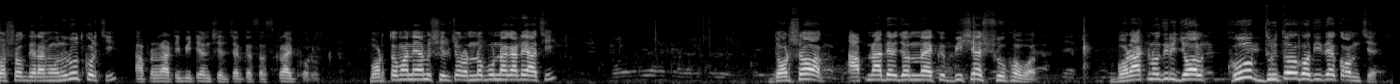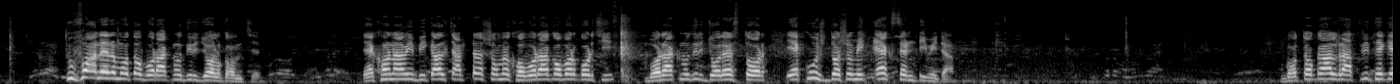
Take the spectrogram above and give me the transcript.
দর্শকদের আমি অনুরোধ করছি, আপনারা টিভি টিভিটিয়ান শিলচরকে সাবস্ক্রাইব করুন। বর্তমানে আমি শিলচর অন্নপূর্ণা ঘাটে আছি। দর্শক, আপনাদের জন্য এক বিশেষ সুখবর। বরাক নদীর জল খুব দ্রুত গতিতে কমছে। তুফানের মতো বরাক নদীর জল কমছে। এখন আমি বিকাল চারটার সময় খবরাখবর করছি বরাক নদীর জলের স্তর একুশ দশমিক এক সেন্টিমিটার। গতকাল রাত্রি থেকে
